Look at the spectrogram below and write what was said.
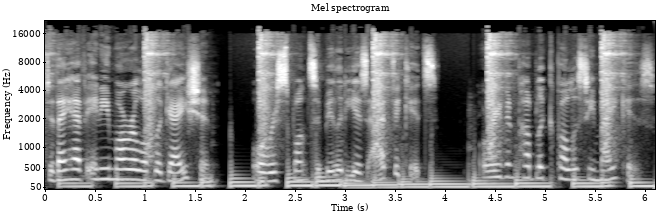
Do they have any moral obligation or responsibility as advocates or even public policy makers?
